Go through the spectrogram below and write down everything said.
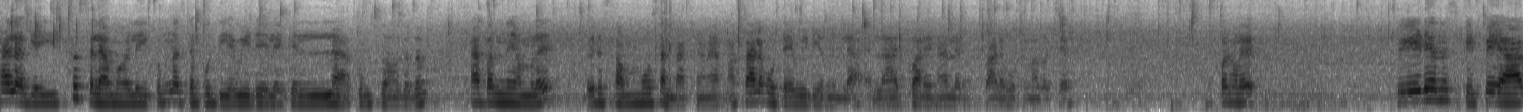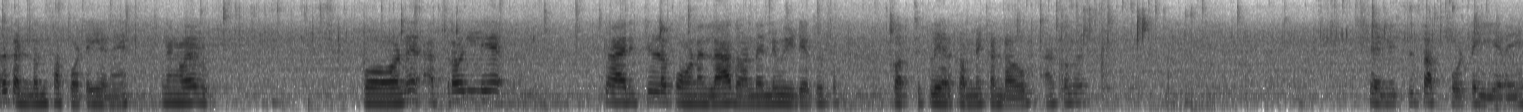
Hello guys അസ്സലാമു അലൈക്കും ഇന്നത്തെ പുതിയ വീഡിയോയിലേക്ക് എല്ലാവർക്കും സ്വാഗതം. അപ്പം ഇന്ന് നമ്മൾ ഒരു സമൂസ ഉണ്ടാക്കുകയാണ് മസാല കൂട്ടിയ വീഡിയോ ഒന്നുമില്ല. എല്ലാവർക്കും അറിയണമല്ലേ മസാല കൂട്ടണതൊക്കെ? അപ്പം നിങ്ങൾ വീഡിയോ ഒന്ന് സ്കിപ്പ് ചെയ്യാതെ കണ്ടൊന്ന് സപ്പോർട്ട് ചെയ്യണേ. ഞങ്ങൾ ഫോണ് അത്ര വലിയ ക്ലാരിറ്റി ഉള്ള ഫോണല്ല അതുകൊണ്ട് തന്നെ വീഡിയോക്ക് കുറച്ച് ക്ലിയർ കമ്മിയൊക്കെ ഉണ്ടാവും. അതൊക്കെ ഒന്ന് ക്ഷമിച്ച് സപ്പോർട്ട് ചെയ്യണേ.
